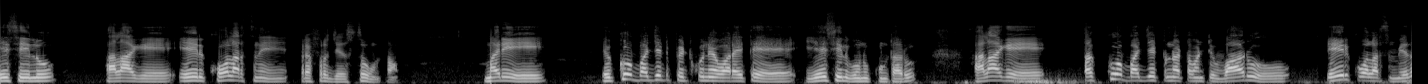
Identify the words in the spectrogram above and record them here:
ఏసీలు అలాగే ఎయిర్ కూలర్స్ని ప్రిఫర్ చేస్తూ ఉంటాం. మరి ఎక్కువ బడ్జెట్ పెట్టుకునేవారైతే ఏసీలు కొనుక్కుంటారు. అలాగే తక్కువ బడ్జెట్ ఉన్నటువంటి వారు ఎయిర్ కూలర్స్ మీద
